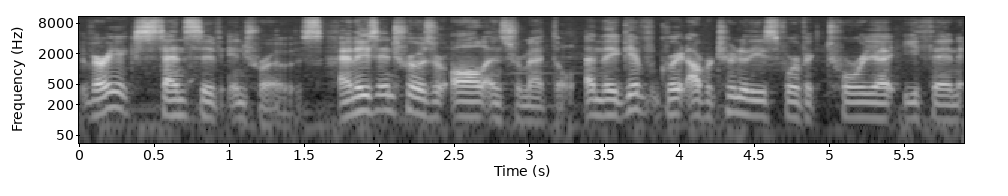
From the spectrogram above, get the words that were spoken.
very extensive intros, and these intros are all instrumental, and they give great opportunities for Victoria, Ethan,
